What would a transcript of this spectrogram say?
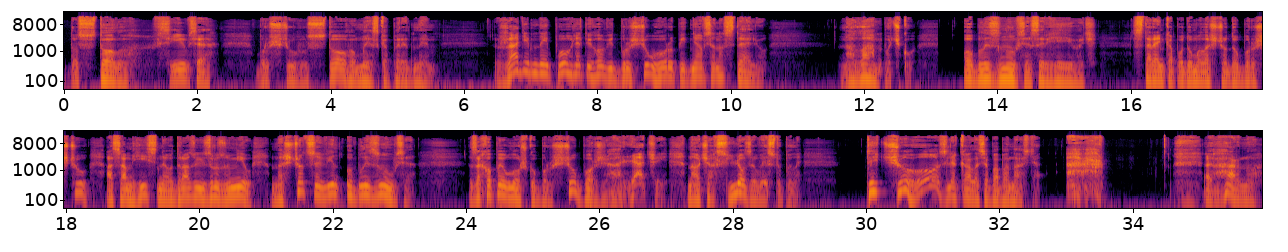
До столу всівся борщу густого миска перед ним. Жадібний погляд його від борщу вгору піднявся на стелю. На лампочку облизнувся Сергійович. Старенька подумала, що до борщу, а сам гість не одразу й зрозумів, на що це він облизнувся захопив ложку борщу, борщ гарячий, на очах сльози виступили. Ти чого? злякалася баба Настя. Ах! Гарно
